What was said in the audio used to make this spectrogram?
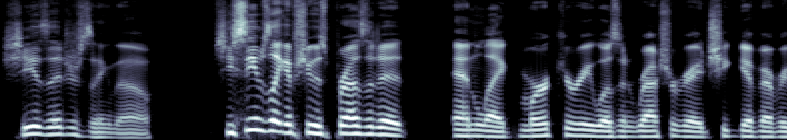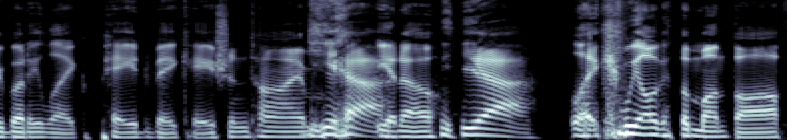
She is interesting though. She seems like if she was president and like Mercury was in retrograde, she'd give everybody like paid vacation time. Yeah. You know, Yeah. Like we all get the month off.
